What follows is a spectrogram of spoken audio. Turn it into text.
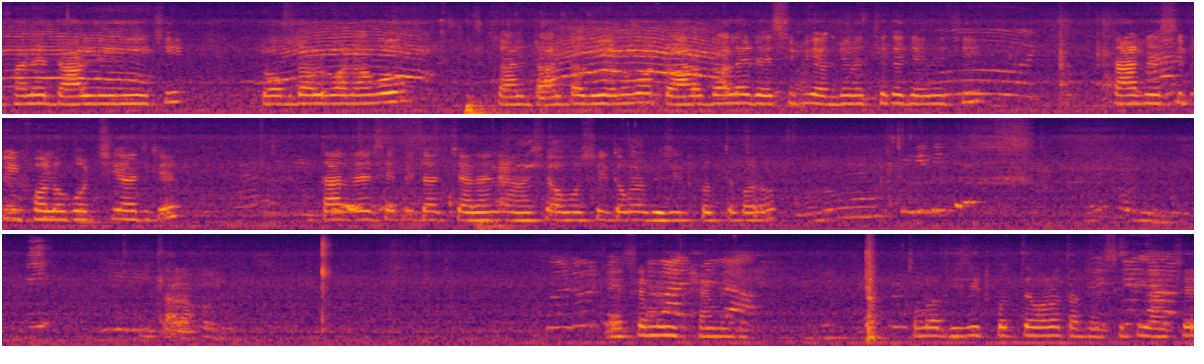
এখানে ডাল নিয়ে নিয়েছি। টক ডাল বানাবো। চাল, ডালটা দিয়ে নেব টক ডালের রেসিপি একজনের থেকে জেনেছি। তার রেসিপি ফলো করছি আজকে। তার রেসিপি তার চ্যানেলে আছে। অবশ্যই তোমরা ভিজিট করতে পারো। ফ্যামিলি তোমরা ভিজিট করতে পারো, তার রেসিপি আছে।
